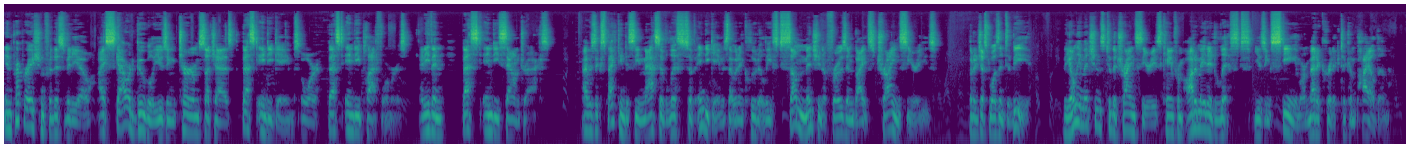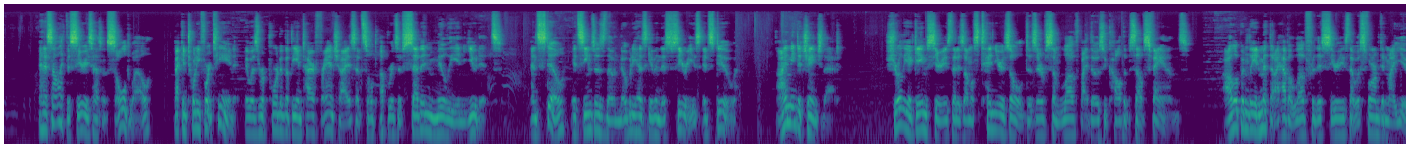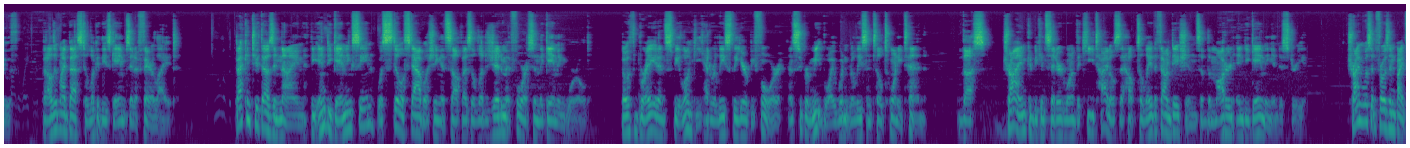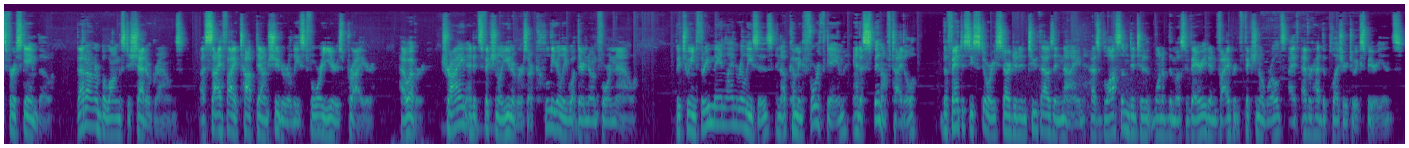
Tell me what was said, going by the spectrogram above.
In preparation for this video, I scoured Google using terms such as best indie games or best indie platformers and even best indie soundtracks. I was expecting to see massive lists of indie games that would include at least some mention of Frozenbyte's Trine series, but it just wasn't to be. The only mentions to the Trine series came from automated lists using Steam or Metacritic to compile them. And it's not like the series hasn't sold well. Back in 2014, it was reported that the entire franchise had sold upwards of 7 million units. And still, it seems as though nobody has given this series its due. I mean to change that. Surely a game series that is almost 10 years old deserves some love by those who call themselves fans. I'll openly admit that I have a love for this series that was formed in my youth, but I'll do my best to look at these games in a fair light. Back in 2009, the indie gaming scene was still establishing itself as a legitimate force in the gaming world. Both Braid and Spelunky had released the year before, and Super Meat Boy wouldn't release until 2010. Thus, Trine could be considered one of the key titles that helped to lay the foundations of the modern indie gaming industry. Trine wasn't Frozenbyte's first game, though. That honor belongs to Shadowgrounds, a sci fi top down shooter released four years prior. However, Trine and its fictional universe are clearly what they're known for now. Between three mainline releases, an upcoming fourth game, and a spin off title, the fantasy story started in 2009 has blossomed into one of the most varied and vibrant fictional worlds I've ever had the pleasure to experience.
